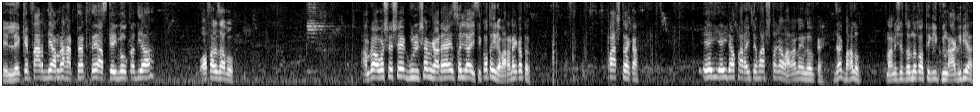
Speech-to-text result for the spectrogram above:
এই লেকের পার দিয়ে আমরা হাঁটতে হাঁটতে আজকে এই নৌকা দিয়া অফার যাব। আমরা অবশেষে গুলশান গাড়ি চলে আইছি। কত ভাড়া নেই কত? পাঁচ টাকা। এই এইটা ফারাইতে পাঁচ টাকা ভাড়া নেই নৌকায়। যাক ভালো। মানুষের জন্য কত কি নাগরিয়া।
